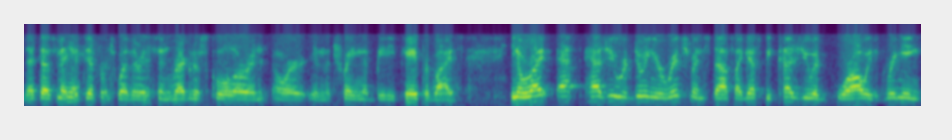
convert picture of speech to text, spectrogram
That does make Yes. a difference whether it's in regular school or in or in the training that BDPA provides. You know, right at, as you were doing your Richmond stuff, I guess because you would, were always bringing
